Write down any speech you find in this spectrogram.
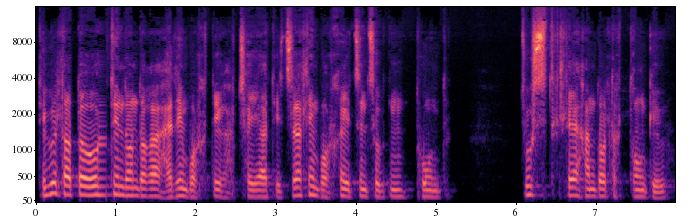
Тэгвэл одоо өөртөө дунд байгаа харийн бурхтыг авч хаяад Израилийн бурхан эзэн цогдөн түүнд зүрх сэтгэлээ хандуулах тун гэв.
